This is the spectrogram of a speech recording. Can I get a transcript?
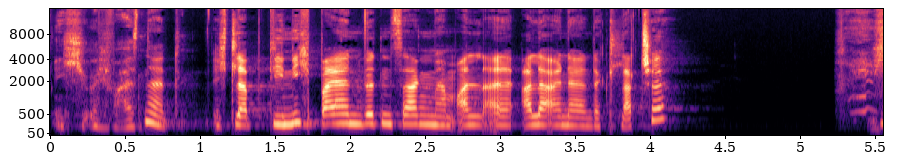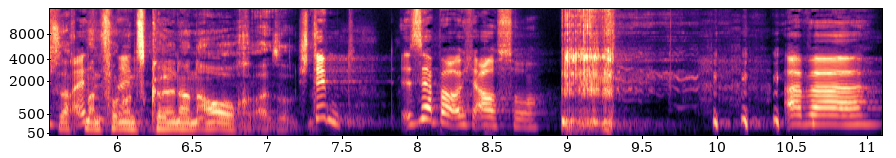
Ich, ich weiß nicht. Ich glaube, die Nicht-Bayern würden sagen, wir haben alle, alle eine in der Klatsche. Das sagt man von nicht. uns Kölnern auch. Also. Stimmt, ist ja bei euch auch so. Aber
